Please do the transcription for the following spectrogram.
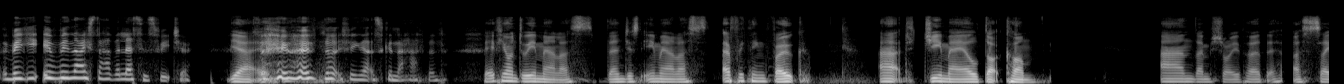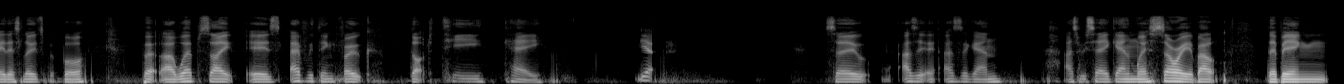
It'd be, it'd be nice to have a letters feature. yeah, So it- I don't think that's going to happen. But if you want to email us, then just email us everythingfolk at gmail.com. And I'm sure you've heard th- us say this loads before, but our website is everythingfolk.tk. Yep. So, as it, as again, as we say again, we're sorry about there being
